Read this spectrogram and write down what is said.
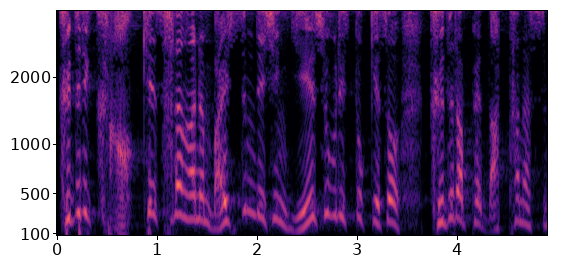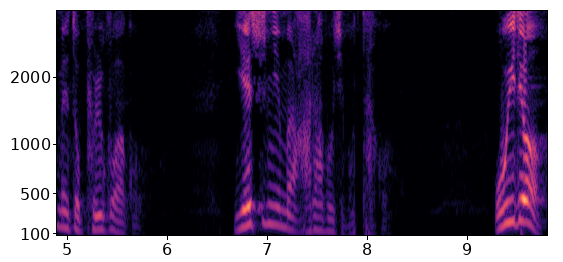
그들이 그렇게 사랑하는 말씀 대신 예수 그리스도께서 그들 앞에 나타났음에도 불구하고 예수님을 알아보지 못하고 오히려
